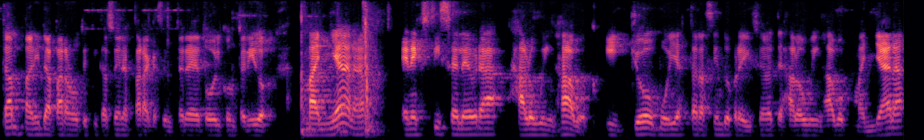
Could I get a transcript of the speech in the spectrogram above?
campanita para notificaciones para que se entere de todo el contenido. Mañana NXT celebra Halloween Havoc y yo voy a estar haciendo predicciones de Halloween Havoc mañana,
